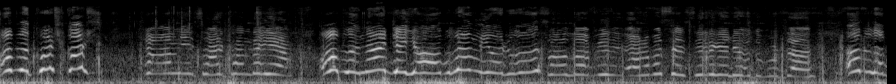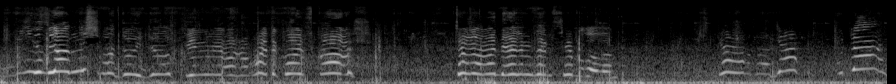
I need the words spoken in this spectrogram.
Abla koş koş. Tamam Nisa arkandayım. Abla nerede ya? Bulamıyoruz. Vallahi bir araba sesleri geliyordu buradan. Abla biz yanlış mı duyduk? Bilmiyorum. Hadi koş koş. Tamam hadi elimize bir şey bulalım. Gel abla gel. Buradan.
